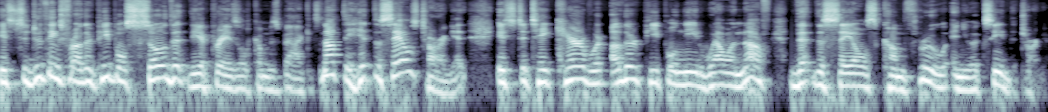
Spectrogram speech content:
It's to do things for other people so that the appraisal comes back. It's not to hit the sales target. It's to take care of what other people need well enough that the sales come through and you exceed the target.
